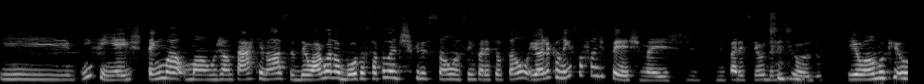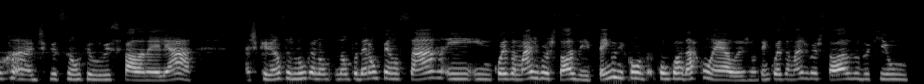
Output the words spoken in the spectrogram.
E, enfim, eles têm uma, uma, um jantar que, nossa, deu água na boca só pela descrição, assim, pareceu tão. E olha que eu nem sou fã de peixe, mas me pareceu delicioso. E eu amo que a descrição que o Luiz fala, né? Ele, ah, as crianças nunca não, não puderam pensar em, em, coisa mais gostosa, e tenho que concordar com elas. Não tem coisa mais gostosa do que um,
